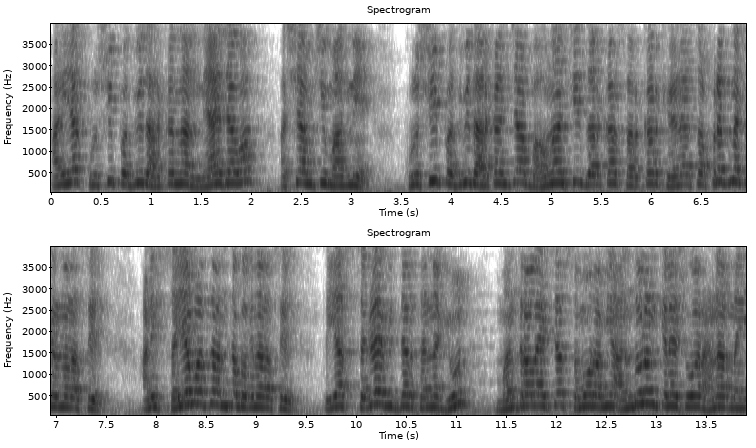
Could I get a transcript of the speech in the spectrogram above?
आणि या कृषी पदवीधारकांना न्याय द्यावा अशी आमची मागणी आहे. कृषी पदवीधारकांच्या भावनांची जर का सरकार खेळण्याचा प्रयत्न करणार असेल आणि संयमाचा अंत बघणार असेल तर या सगळ्या विद्यार्थ्यांना घेऊन मंत्रालयाच्या समोर आम्ही आंदोलन केल्याशिवाय राहणार नाही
